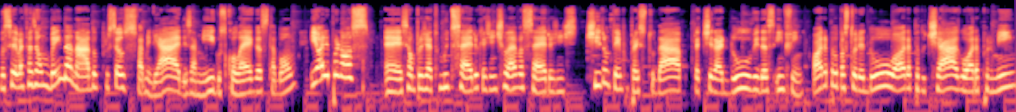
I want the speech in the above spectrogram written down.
Você vai fazer um bem danado pros seus familiares, amigos, colegas, tá bom? E olhe por nós. É, esse é um projeto muito sério que a gente leva a sério, a gente tira um tempo para estudar, para tirar dúvidas, enfim. Ora pelo pastor Edu, ora pelo Tiago, ora por mim,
